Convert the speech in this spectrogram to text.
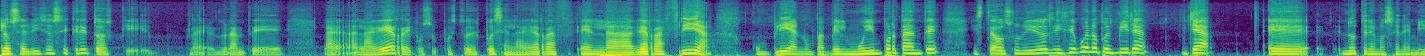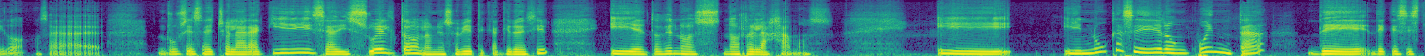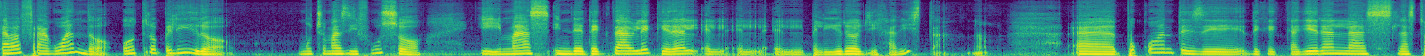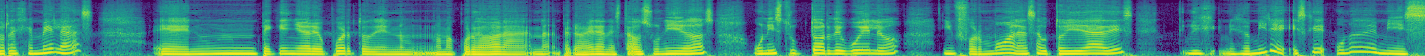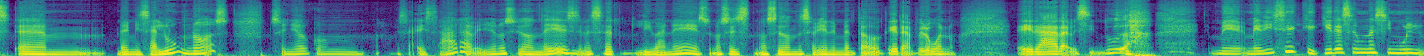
los servicios secretos que durante la, guerra y por supuesto después en la guerra en la guerra fría cumplían un papel muy importante Estados Unidos dice bueno pues mira ya eh, no tenemos enemigo o sea Rusia se ha hecho el Araquiri se ha disuelto la Unión Soviética quiero decir y entonces nos, nos relajamos y, y nunca se dieron cuenta de, de, que se estaba fraguando otro peligro mucho más difuso y más indetectable que era el, peligro yihadista. Eh, poco antes de, que cayeran las, las, Torres Gemelas, en un pequeño aeropuerto de, no, me acuerdo ahora, pero era en Estados Unidos, un instructor de vuelo informó a las autoridades me, dijo, mire, es que uno de mis, em, de mis alumnos, señor con, es, árabe, yo no sé dónde es, debe ser libanés, no sé, no sé dónde se habían inventado que era, pero bueno, era árabe sin duda. Me, dice que quiere hacer una,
